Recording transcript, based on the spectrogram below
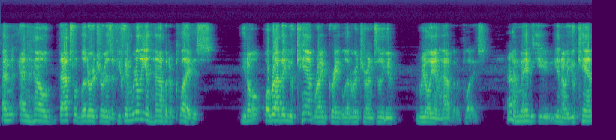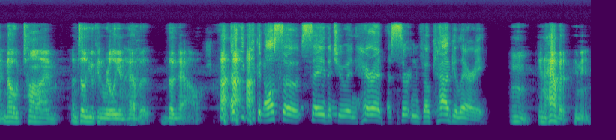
And and how that's what literature is. If you can really inhabit a place, you know, or rather you can't write great literature until you really inhabit a place. And maybe you know, you can't know time until you can really inhabit the now. I think you can also say that you inherit a certain vocabulary, Mm, inhabit, you mean?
